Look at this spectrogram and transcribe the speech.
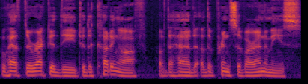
who hath directed thee to the cutting off of the head of the prince of our enemies.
